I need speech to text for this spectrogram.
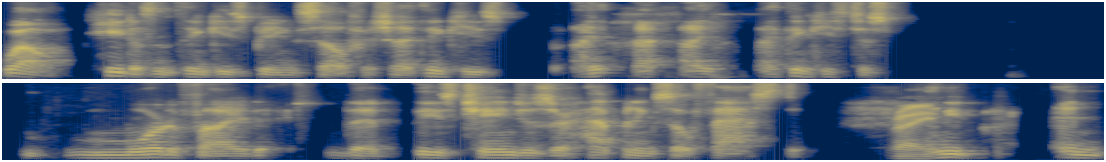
Well, he doesn't think he's being selfish. I think he's. I. I. I, I think he's just mortified that these changes are happening so fast, Right. and he and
